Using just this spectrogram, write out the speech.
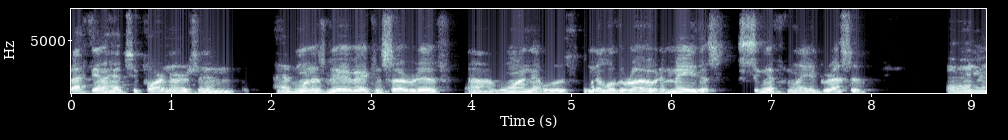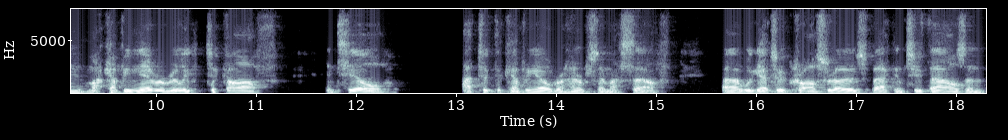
back then I had two partners and I had one that's very very conservative, uh, one that was middle of the road, and me that's significantly aggressive and my company never really took off until I took the company over 100% myself. Uh, we got to a crossroads back in 2000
